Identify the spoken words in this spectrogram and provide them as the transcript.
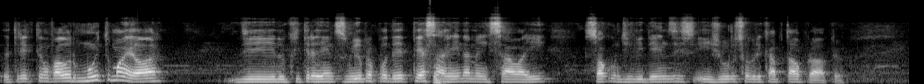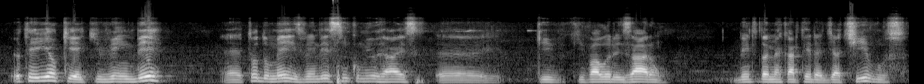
eu teria que ter um valor muito maior de, do que 300 mil para poder ter essa renda mensal aí, só com dividendos e, e juros sobre capital próprio. Eu teria o quê? Que vender é, todo mês, vender 5 mil reais é, que, que valorizaram dentro da minha carteira de ativos,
